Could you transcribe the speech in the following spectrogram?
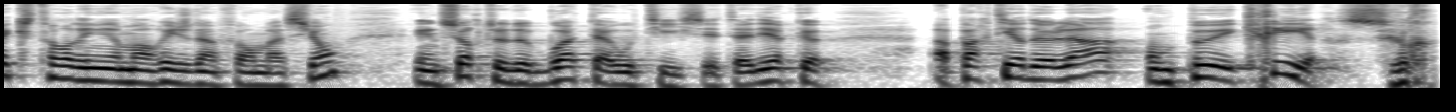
extraordinairement riche d'informations et une sorte de boîte à outils. C'est-à-dire que à partir de là, on peut écrire sur,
